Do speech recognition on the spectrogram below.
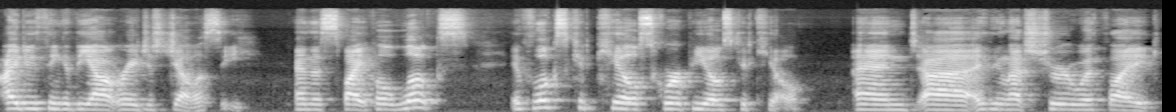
I do think of the outrageous jealousy and the spiteful looks. If looks could kill, Scorpios could kill. And uh, I think that's true with like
